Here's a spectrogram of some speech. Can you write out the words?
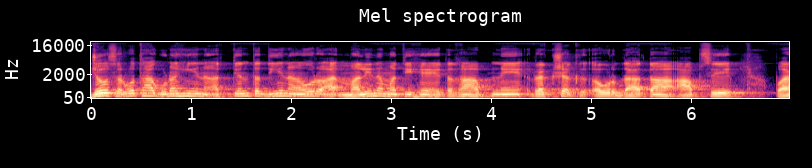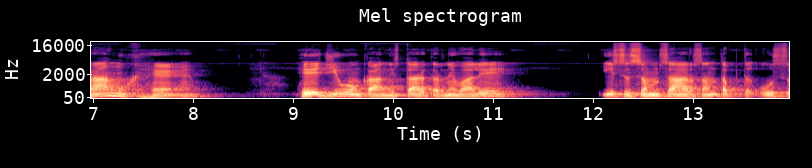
जो सर्वथा गुणहीन अत्यंत दीन और मलिनमति है तथा अपने रक्षक और दाता आपसे परांगमुख है हे जीवों का निस्तार करने वाले इस संसार संतप्त उस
